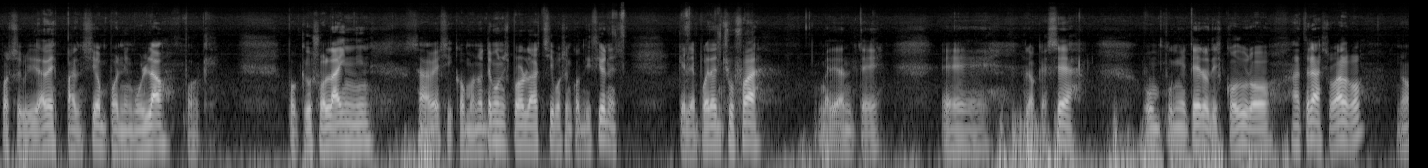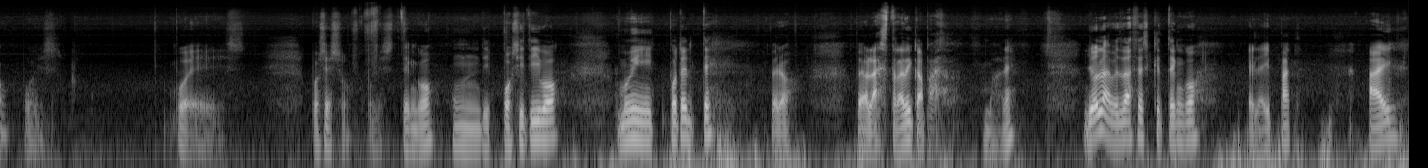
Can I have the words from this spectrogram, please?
posibilidad de expansión por ningún lado, porque, porque uso Lightning, ¿sabes? Y como no tengo un explorador de archivos en condiciones que le pueda enchufar mediante eh, lo que sea un puñetero disco duro atrás o algo, ¿no? Pues, pues, pues eso, pues tengo un dispositivo muy potente, pero, pero lastrado y capaz, ¿vale? Yo la verdad es que tengo el iPad Air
